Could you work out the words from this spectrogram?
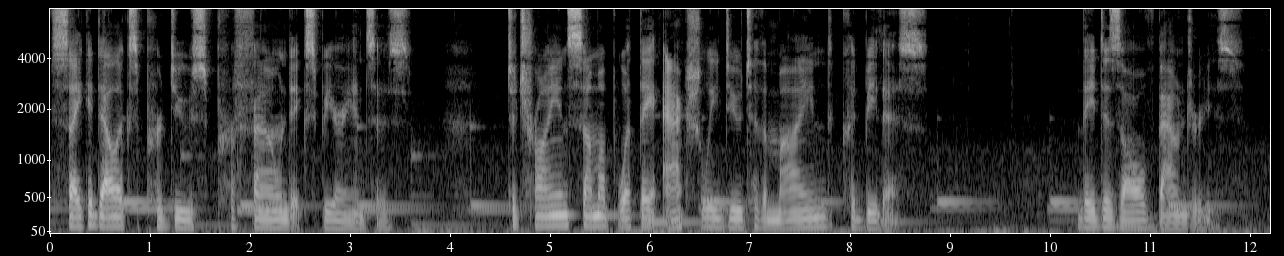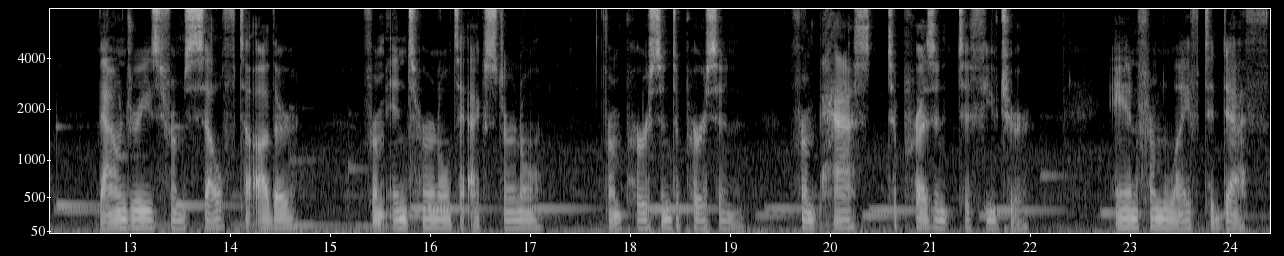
Psychedelics produce profound experiences. To try and sum up what they actually do to the mind could be this they dissolve boundaries boundaries from self to other, from internal to external, from person to person, from past to present to future, and from life to death.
